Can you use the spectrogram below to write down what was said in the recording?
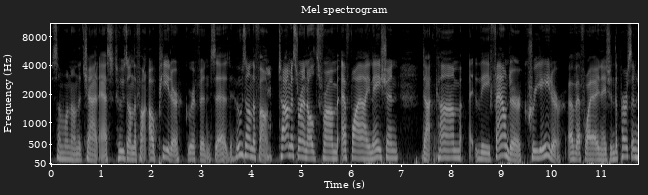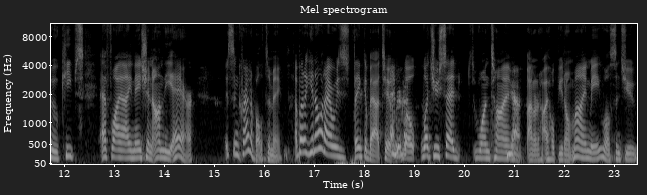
someone on the chat asked who's on the phone. Oh, Peter Griffin said, "Who's on the phone?" Thomas Reynolds from FYI Nation com the founder creator of fyi nation the person who keeps fyi nation on the air it's incredible to me Uh, but you know what i always think about too well what you said one time Yeah. i don't know i hope you don't mind me well since you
